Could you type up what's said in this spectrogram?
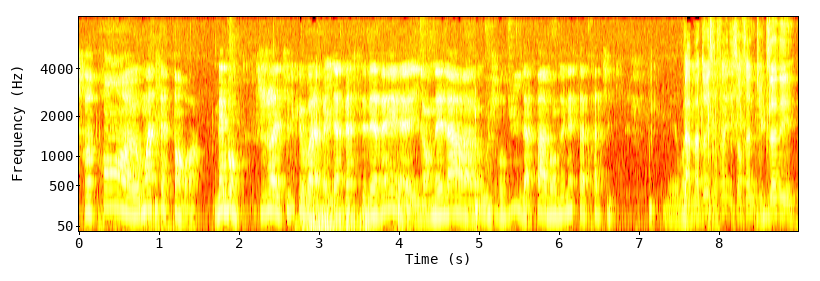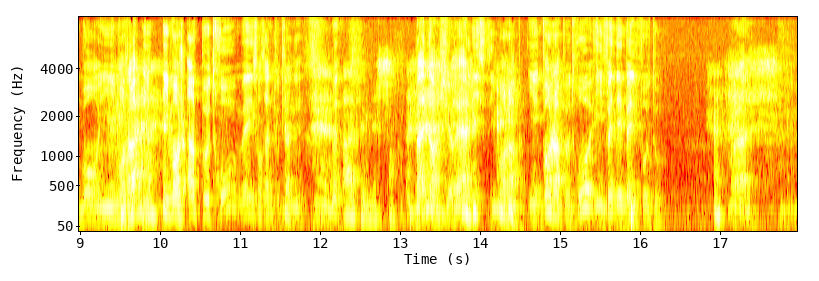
je reprends au mois de septembre. Mais bon, toujours est-il que voilà, bah, il a persévéré, il en est là aujourd'hui, il n'a pas abandonné sa pratique. Bah maintenant il s'entraîne toute l'année. Bon, il mange, un, il, mange un peu trop, mais il s'entraîne toute l'année. ah, c'est méchant. bah non, je suis réaliste. Il mange, un, il mange un peu trop et il fait des belles photos. Voilà.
